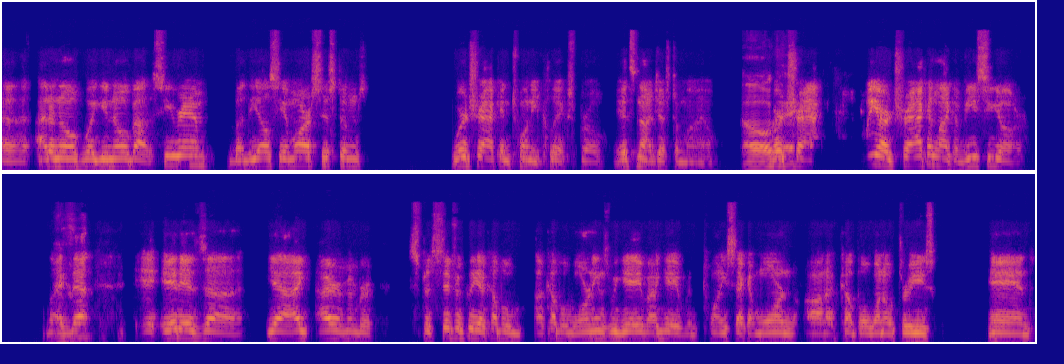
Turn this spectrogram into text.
uh, I don't know what you know about CRAM, but the LCMR systems, we're tracking 20 clicks, bro. It's not just a mile. Oh, okay. We're track. We are tracking like a VCR, like Excellent. that. It, it is. uh Yeah, I I remember specifically a couple a couple warnings we gave. I gave a 20 second warn on a couple 103s, and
